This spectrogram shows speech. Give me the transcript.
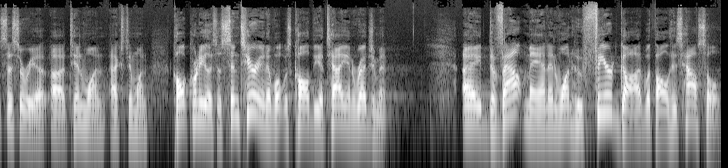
Caesarea, uh, 10.1, Acts 10.1, called Cornelius, a centurion of what was called the Italian regiment, a devout man and one who feared God with all his household.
